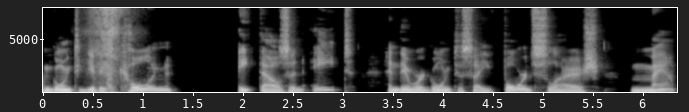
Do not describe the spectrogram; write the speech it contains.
I'm going to give it colon 8008, and then we're going to say forward slash map.png.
